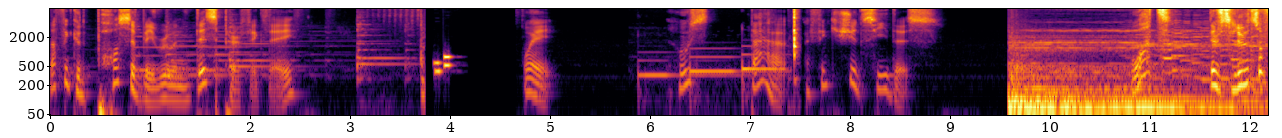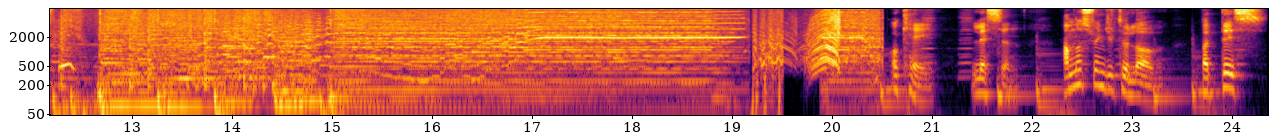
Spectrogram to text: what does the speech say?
Nothing could possibly ruin this perfect day. Wait. Who's that? I think you should see this. What? There's loot of me? Okay, listen. I'm no stranger to love, but this...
